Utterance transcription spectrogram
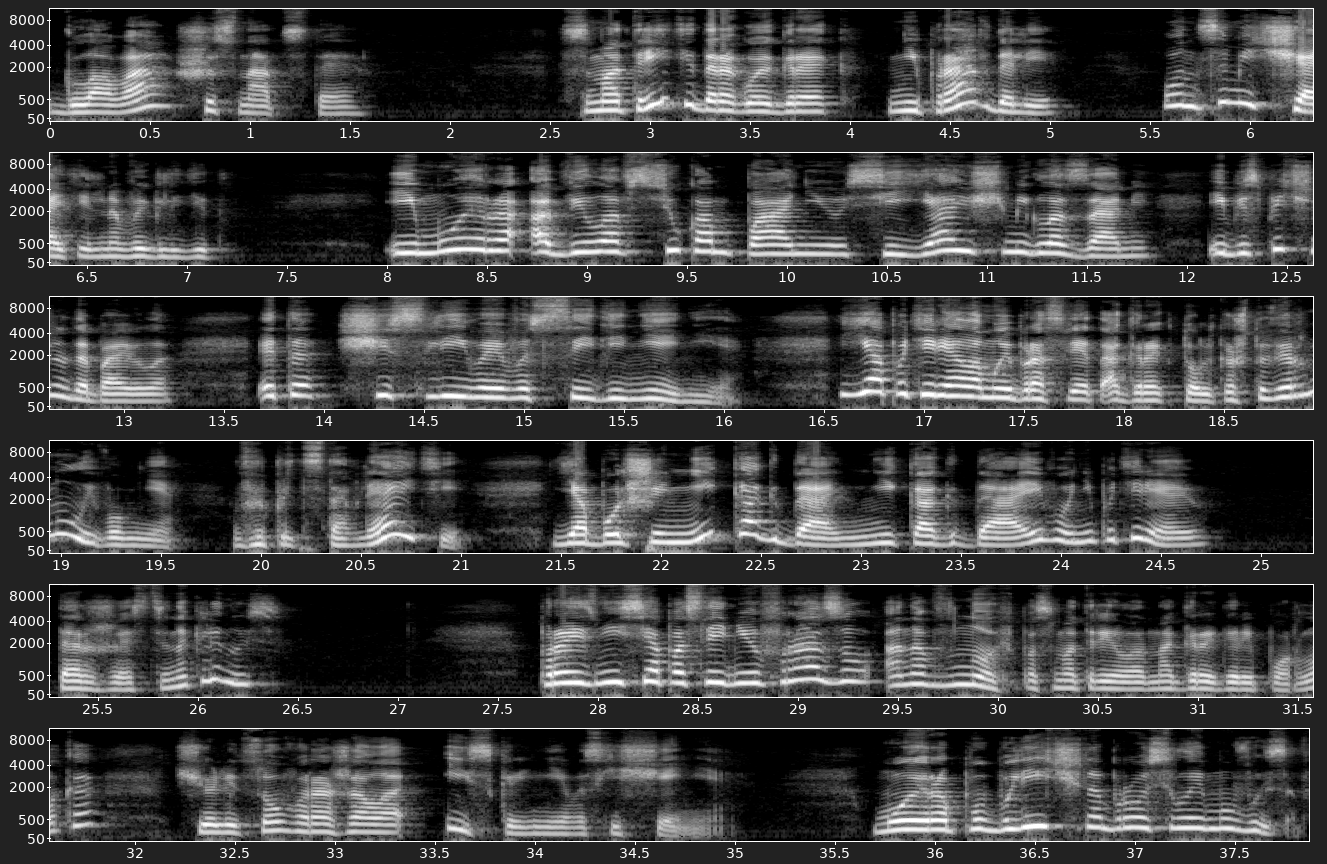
Глава 16 «Смотрите, дорогой Грег, не правда ли? Он замечательно выглядит!» И Мойра обвела всю компанию сияющими глазами и беспечно добавила «Это счастливое воссоединение! Я потеряла мой браслет, а Грег только что вернул его мне. Вы представляете? Я больше никогда, никогда его не потеряю. Торжественно клянусь!» Произнеся последнюю фразу, она вновь посмотрела на Грегори Порлока, чье лицо выражало искреннее восхищение. Мойра публично бросила ему вызов.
